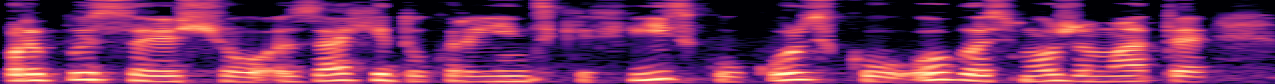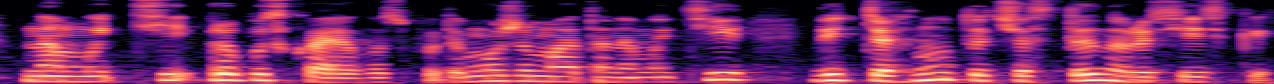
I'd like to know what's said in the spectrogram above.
приписує, що захід українських військ у Курську область може мати на меті, припускає господи, може мати на меті відтягнути частину російських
